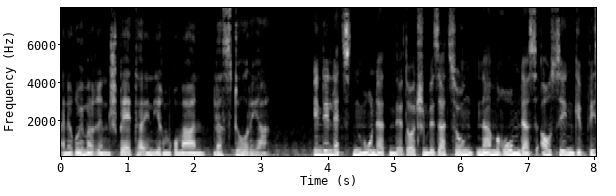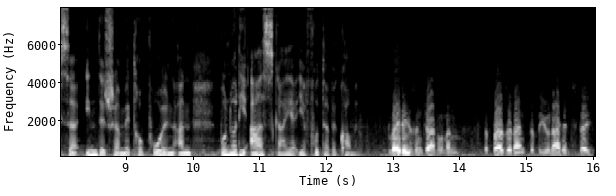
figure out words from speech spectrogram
eine Römerin, später in ihrem Roman La Storia. In den letzten Monaten der deutschen Besatzung nahm Rom das Aussehen gewisser indischer Metropolen an, wo nur die Aasgeier ihr Futter bekommen. Ladies and Gentlemen, the President of the United States.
